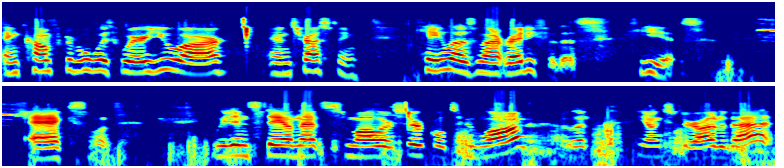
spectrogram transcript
and comfortable with where you are and trusting. Quela's not ready for this. He is. Excellent. We didn't stay on that smaller circle too long. I let the youngster out of that.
